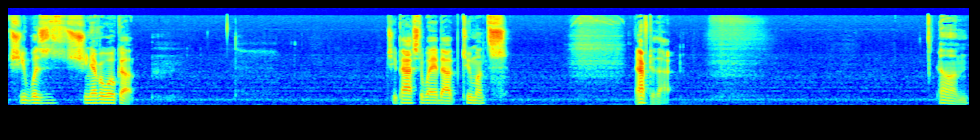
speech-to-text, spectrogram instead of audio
she was she never woke up. She passed away about two months after that. Um,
